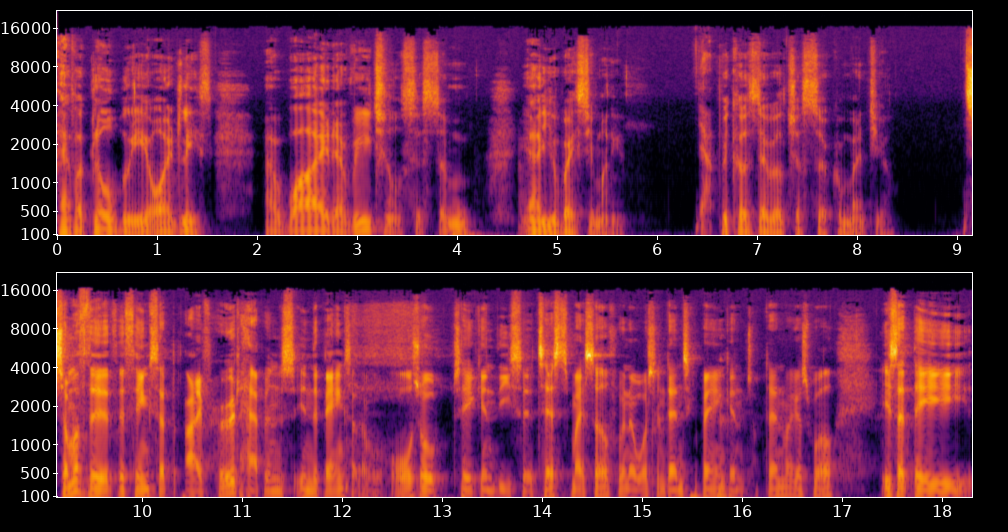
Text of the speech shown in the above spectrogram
have a globally or at least a wider regional system, yeah, you waste your money. Yeah. Because they will just circumvent you some of the, the things that I've heard happens in the banks that I've also taken these uh, tests myself when I was in Danske Bank and Denmark as well, is that they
